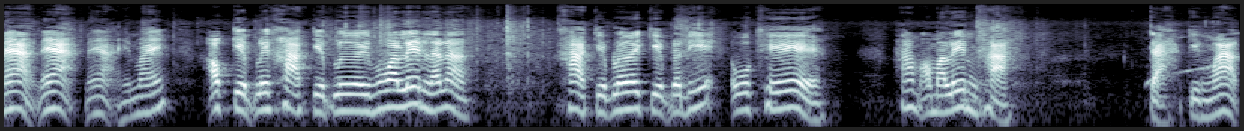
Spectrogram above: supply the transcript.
แน่แน่แน่เห็นไหม เอาเก็บเลยค่ะ เก็บเลย เพราะว่าเล่นแล้วน่ะ ค่ะ เก็บเลย เก็บเดี๋ยวนี้ โอเค ห้ามเอามาเล่นค่ะ จ้ะเก่งมาก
